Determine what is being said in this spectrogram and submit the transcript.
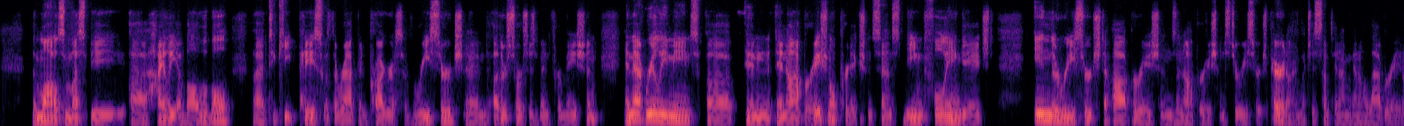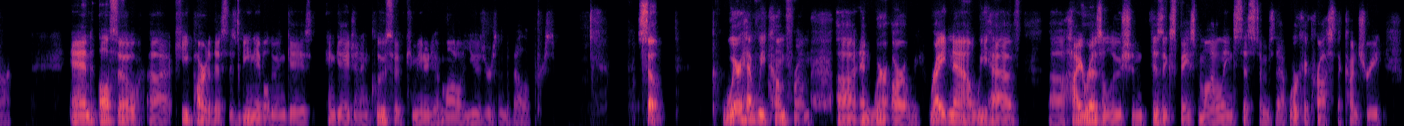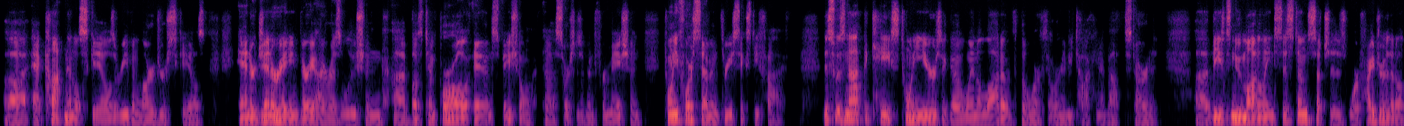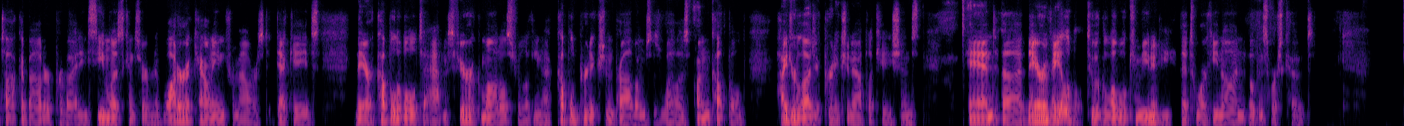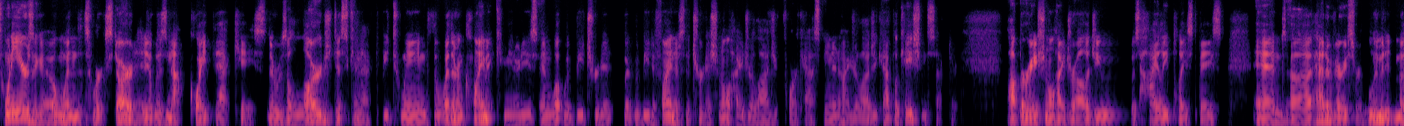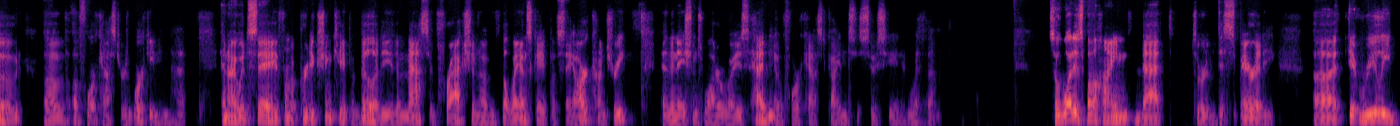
The models must be uh, highly evolvable uh, to keep pace with the rapid progress of research and other sources of information. And that really means uh, in an operational prediction sense, being fully engaged in the research to operations and operations to research paradigm, which is something I'm going to elaborate on. And also a uh, key part of this is being able to engage, engage an inclusive community of model users and developers. So where have we come from uh, and where are we? Right now, we have uh, high resolution physics-based modeling systems that work across the country uh, at continental scales or even larger scales and are generating very high resolution, uh, both temporal and spatial uh, sources of information 24 7, 365. This was not the case 20 years ago when a lot of the work that we're going to be talking about started. Uh, these new modeling systems, such as WRF Hydro that I'll talk about, are providing seamless conservative water accounting from hours to decades. They are coupleable to atmospheric models for looking at coupled prediction problems, as well as uncoupled hydrologic prediction applications. And uh, they are available to a global community that's working on open source codes. 20 years ago, when this work started, it was not quite that case. There was a large disconnect between the weather and climate communities and what would be what would be defined as the traditional hydrologic forecasting and hydrologic application sector. Operational hydrology was highly place-based and uh, had a very sort of limited mode of, of forecasters working in that. And I would say from a prediction capability, the massive fraction of the landscape of say our country and the nation's waterways had no forecast guidance associated with them. So what is behind that sort of disparity? Uh, it really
